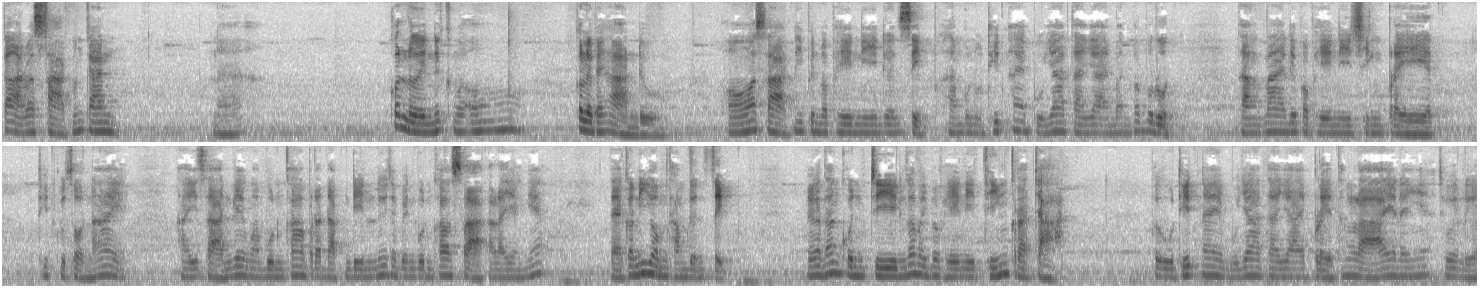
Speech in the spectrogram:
ก็อ่านว่าศาสตร์เหมือนกันนะก็เลยนึกว่าอ๋อก็เลยไปอ่านดูอ๋อศาสตร์นี่เป็นประเพณีเดือนสิบทำบุญอุทิศให้ปู่ย่าตายายบรรพบุรุษ ทางใต้เรียกประเพณีชิงเปรตอุทิศกุศลให้ทางอีสานเรียกว่าบุญข้าวประดับดิน หรือจะเป็นบุญข้าวสากอะไรอย่างเนี้ยแต่ก็นิยมทำเดือนสิบ ม้กระทั่งคนจีนก็มีประเพณีทิ้งกระจาดเพื่ออุทิศให้ปู่ย่าตายายเปรตทั้งหลายอะไรเงี้ยช่วยเหลือ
